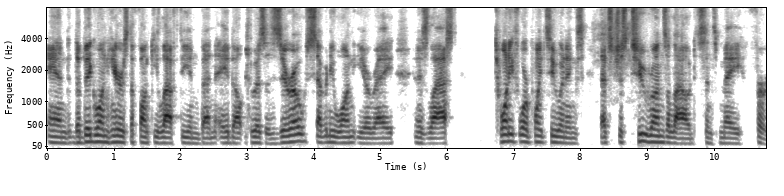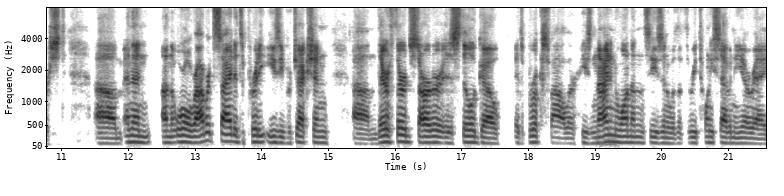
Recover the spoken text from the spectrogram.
And the big one here is the funky lefty and Ben Abeldt, who has a 0.71 ERA in his last 24.2 innings. That's just two runs allowed since May 1st. Um, and then on the Oral Roberts side, it's a pretty easy projection. Um, their third starter is still a go. It's Brooks Fowler. He's nine and one on the season with a 327 ERA,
